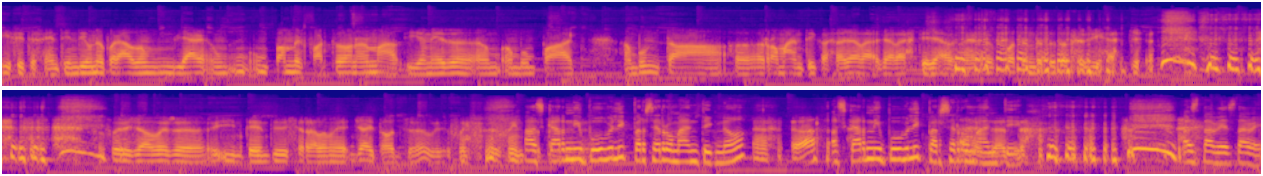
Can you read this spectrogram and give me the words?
I si te sentin dir una paraula un, llarg, un, un, un poc més forta de lo normal i a més eh, amb, amb un poc, amb un to uh, romàntic, això ja, la- ja eh, se foten de tot el viatge. per això pues, uh, intento xerrar la meva... Ja i tots, eh? Vull fem Escarni públic per ser romàntic, no? Eh? Escarni públic per ser Ah, romàntic. exacte. està bé, està bé.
